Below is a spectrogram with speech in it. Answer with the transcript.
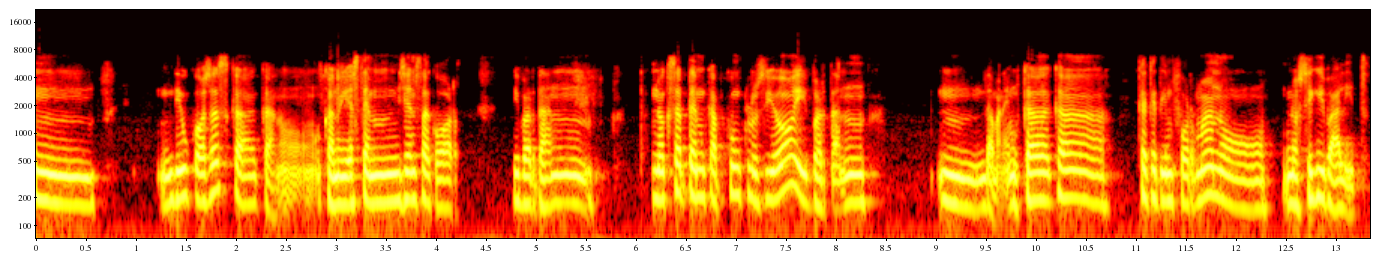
mm, diu coses que, que, no, que no hi estem gens d'acord. I, per tant, no acceptem cap conclusió i, per tant, mm, demanem que, que, que aquest informe no, no sigui vàlid.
